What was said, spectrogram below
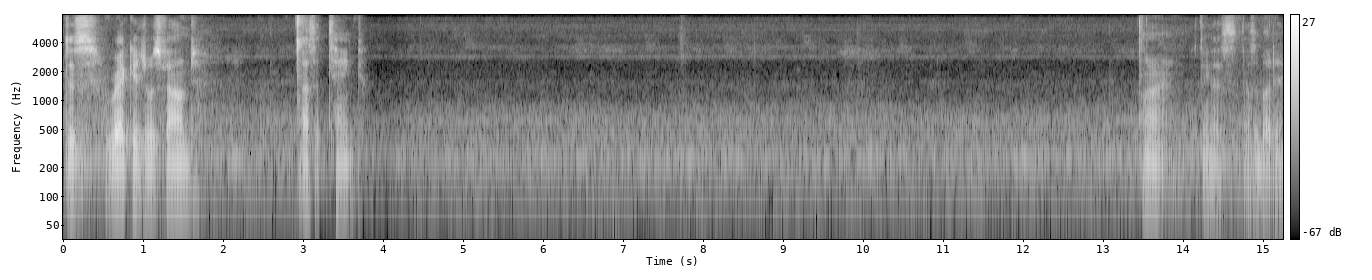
this wreckage was found. That's a tank. Alright, I think that's that's about it.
